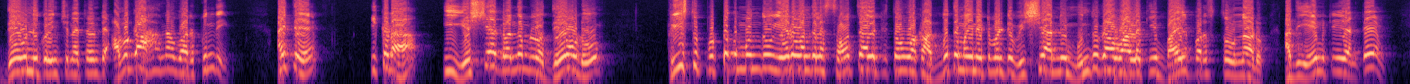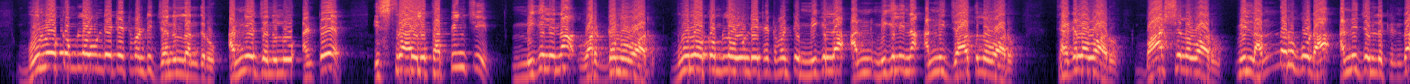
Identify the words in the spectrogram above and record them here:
దేవుని గురించినటువంటి అవగాహన వారికి ఉంది. అయితే ఇక్కడ ఈ యష్యా గ్రంథంలో దేవుడు క్రీస్తు పుట్టక ముందు ఏడు వందల సంవత్సరాల క్రితం ఒక అద్భుతమైనటువంటి విషయాన్ని ముందుగా వాళ్ళకి బయలుపరుస్తూ ఉన్నాడు. అది ఏమిటి అంటే భూలోకంలో ఉండేటటువంటి జనులందరూ అన్య జనులు అంటే ఇస్రాయిల్ తప్పించి మిగిలిన వర్గము వారు. భూలోకంలో ఉండేటటువంటి మిగిలిన అన్ని మిగిలిన అన్ని జాతుల వారు తెగల వారు భాషల వారు వీళ్ళందరూ కూడా అన్ని జనుల కింద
